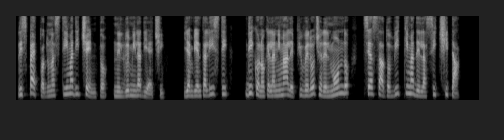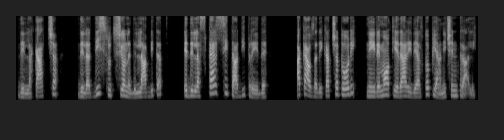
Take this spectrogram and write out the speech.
rispetto ad una stima di 100 nel 2010. Gli ambientalisti dicono che l'animale più veloce del mondo sia stato vittima della siccità, della caccia, della distruzione dell'habitat e della scarsità di prede, a causa dei cacciatori nei remoti ed aridi altopiani centrali.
